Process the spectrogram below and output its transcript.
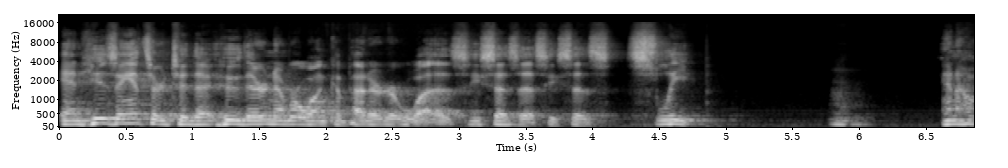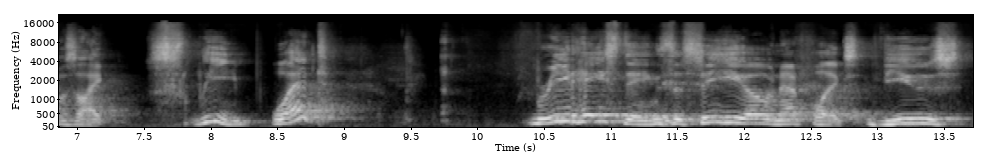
and his answer to the who their number one competitor was, he says this. He says, "Sleep." And I was like, sleep? What? Reed Hastings, the CEO of Netflix, views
